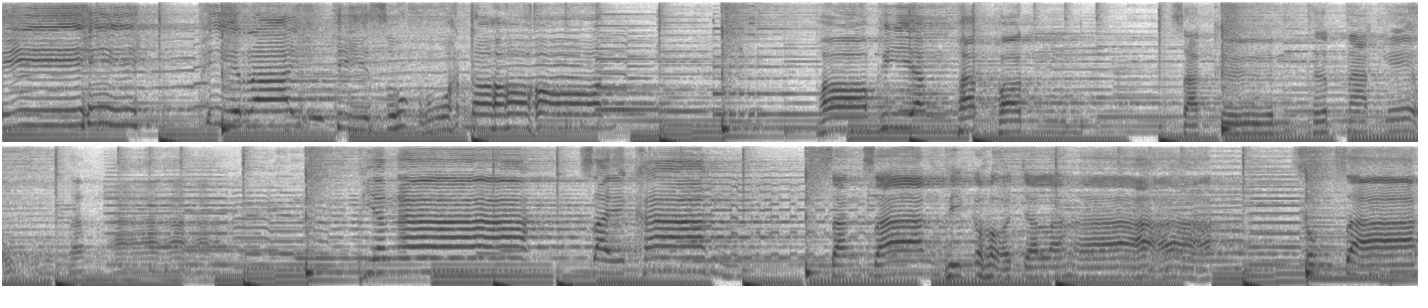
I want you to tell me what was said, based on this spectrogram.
นี้ พี่ไรที่สุขหัวนอน พอเพียงพักผ่อนสักคืนเถิดนาแก้วตาเพียงอา ข้าง สั่งสร้างพี่ก็จะลาสงสาร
